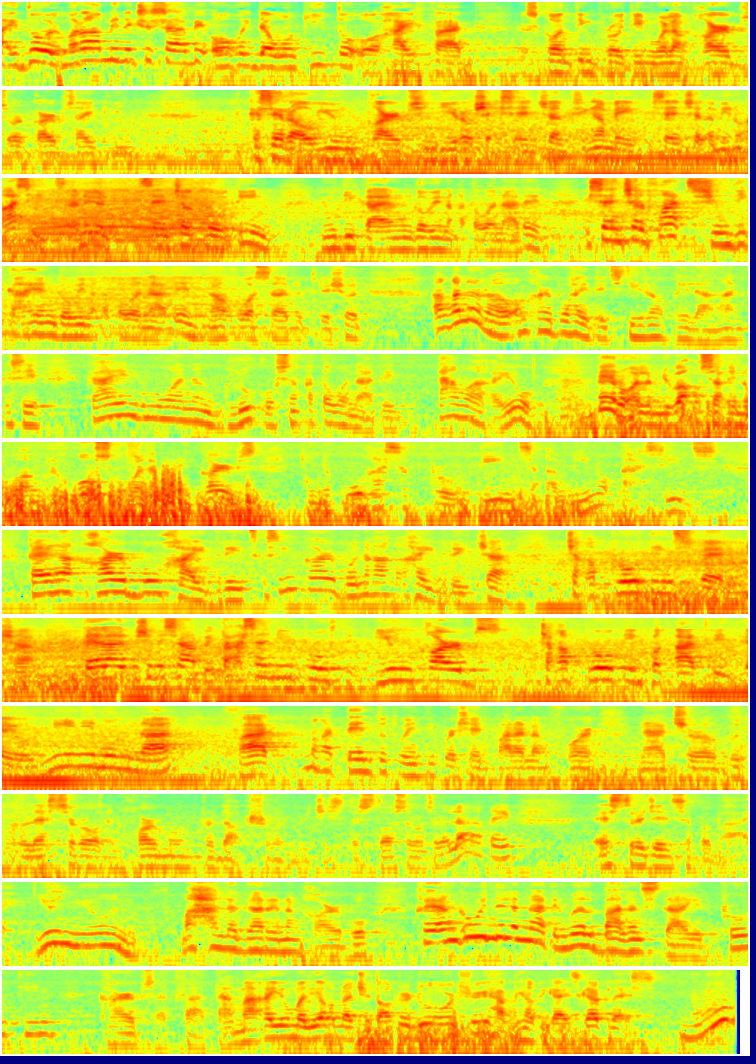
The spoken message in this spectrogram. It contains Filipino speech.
Idol, marami nagsasabi okay daw ang keto o high fat, tapos konting protein, walang carbs or carb cycling. Kasi raw yung carbs, hindi raw siya essential. Kasi nga may essential amino acids. Ano yun? Essential protein, yung hindi kayang gawin ng katawan natin. Essential fats, yung hindi kayang gawin ng katawan natin. Nakakuha sa nutrition. Ang ano raw, ang carbohydrates, di raw kailangan. Kasi kayang gumawa ng glucose ng katawan natin. Tama kayo. Pero alam niyo ba kung saan kinukuha ang glucose kung wala tayong carbs? Kinukuha sa protein, sa amino acids. Kaya nga carbohydrates, kasi yung carbo nakaka-hydrate siya. Tsaka protein sparing siya. Kaya lagi ko siya nasabi, taasan niyo yung, protein, yung carbs, tsaka protein pag athlete kayo. Minimum na fat, mga 10 to 20% para lang for natural good cholesterol and hormone production, which is testosterone sa lalaki, estrogen sa babae. Yun yun. Mahalaga rin ang carbo. Kaya ang gawin nilang natin, well-balanced diet, protein, carbs, at fat. Tama kayo, mali ako. I'm not your doctor. Do or tree. Happy, happy guys. God bless.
